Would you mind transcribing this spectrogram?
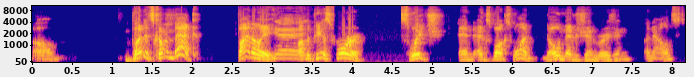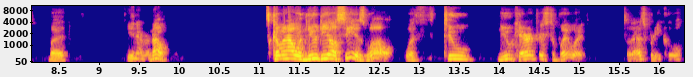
Um, but it's coming back finally Yay. on the PS4, Switch, and Xbox One. No next gen version announced, but you never know. It's coming out with new DLC as well, with two new characters to play with. So that's pretty cool.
